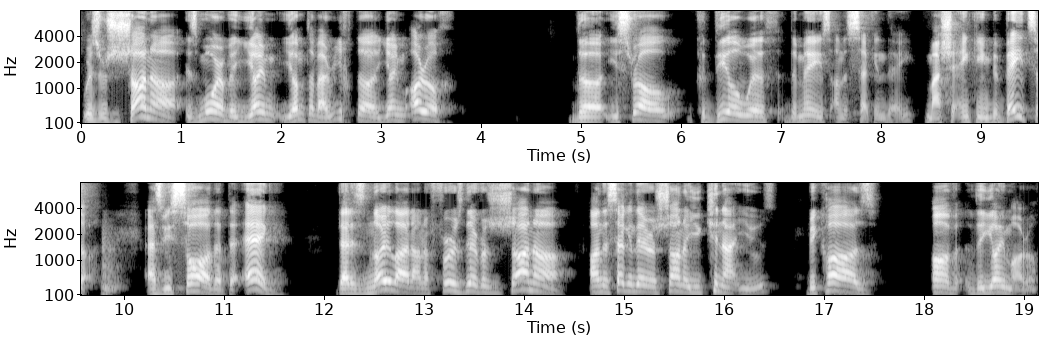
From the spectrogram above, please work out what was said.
Whereas Rosh Hashanah is more of a yom, yom tav arichta, yom aruch, the Yisrael could deal with the mace on the second day. Masha enkin bebeitza, as we saw that the egg that is noilad on the first day of Rosh Hashanah, on the second day of Rosh Hashanah, you cannot use because of the yom aruch.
